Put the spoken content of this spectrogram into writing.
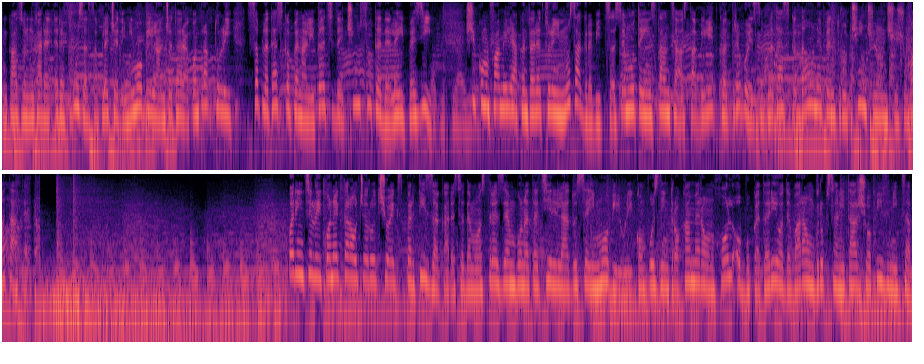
în cazul în care refuză să plece din imobil la încetarea contractului să plătească penalități de 500 de lei pe zi. Și cum familia cântărețului nu s-a grăbit să se mute, instanța a stabilit că trebuie să plătească daune pentru 5 luni și jumătate. Părinții lui Conector au cerut și o expertiză care să demonstreze îmbunătățirile aduse imobilului, compus dintr-o cameră, un hol, o bucătărie, o debara, un grup sanitar și o pivniță.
